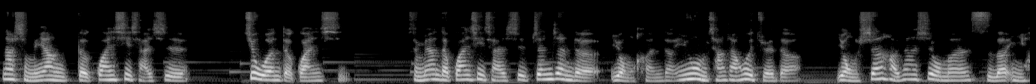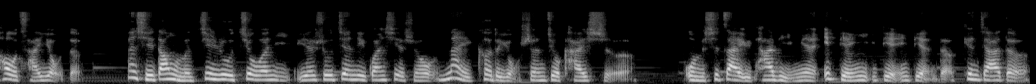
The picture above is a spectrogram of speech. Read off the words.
那什么样的关系才是救恩的关系？什么样的关系才是真正的永恒的？因为我们常常会觉得永生好像是我们死了以后才有的，但其实当我们进入救恩与耶稣建立关系的时候，那一刻的永生就开始了。我们是在与它里面一点一点一点的更加的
